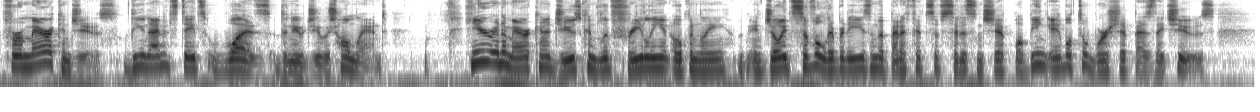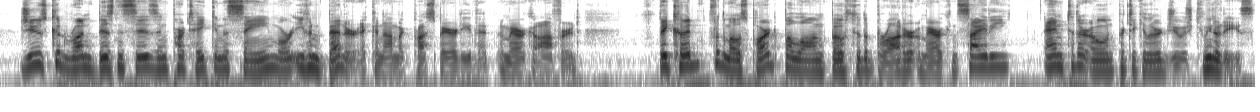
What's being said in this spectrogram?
For American Jews, the United States was the new Jewish homeland. Here in America, Jews can live freely and openly, enjoyed civil liberties and the benefits of citizenship while being able to worship as they choose. Jews could run businesses and partake in the same or even better economic prosperity that America offered. They could, for the most part, belong both to the broader American society and to their own particular Jewish communities.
